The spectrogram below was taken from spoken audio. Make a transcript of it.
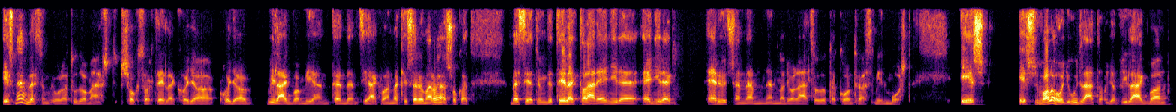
és nem veszünk róla tudomást sokszor tényleg, hogy a, hogy a világban milyen tendenciák vannak, és erről már olyan sokat beszéltünk, de tényleg talán ennyire, ennyire erősen nem, nem nagyon látszódott a kontraszt, mint most. És, és valahogy úgy látom, hogy a világban,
